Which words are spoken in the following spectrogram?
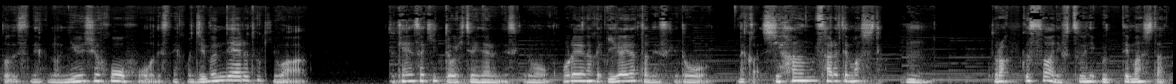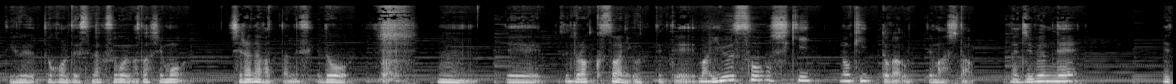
トですね、この入手方法ですね、自分でやるときは、検査キットが必要になるんですけども、これなんか意外だったんですけど、なんか市販されてました。うん。ドラッグストアに普通に売ってましたっていうところですね。なんかすごい私も知らなかったんですけど、うん。で、普通にドラッグストアに売ってて、まあ郵送式のキットが売ってました。自分で、えっ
